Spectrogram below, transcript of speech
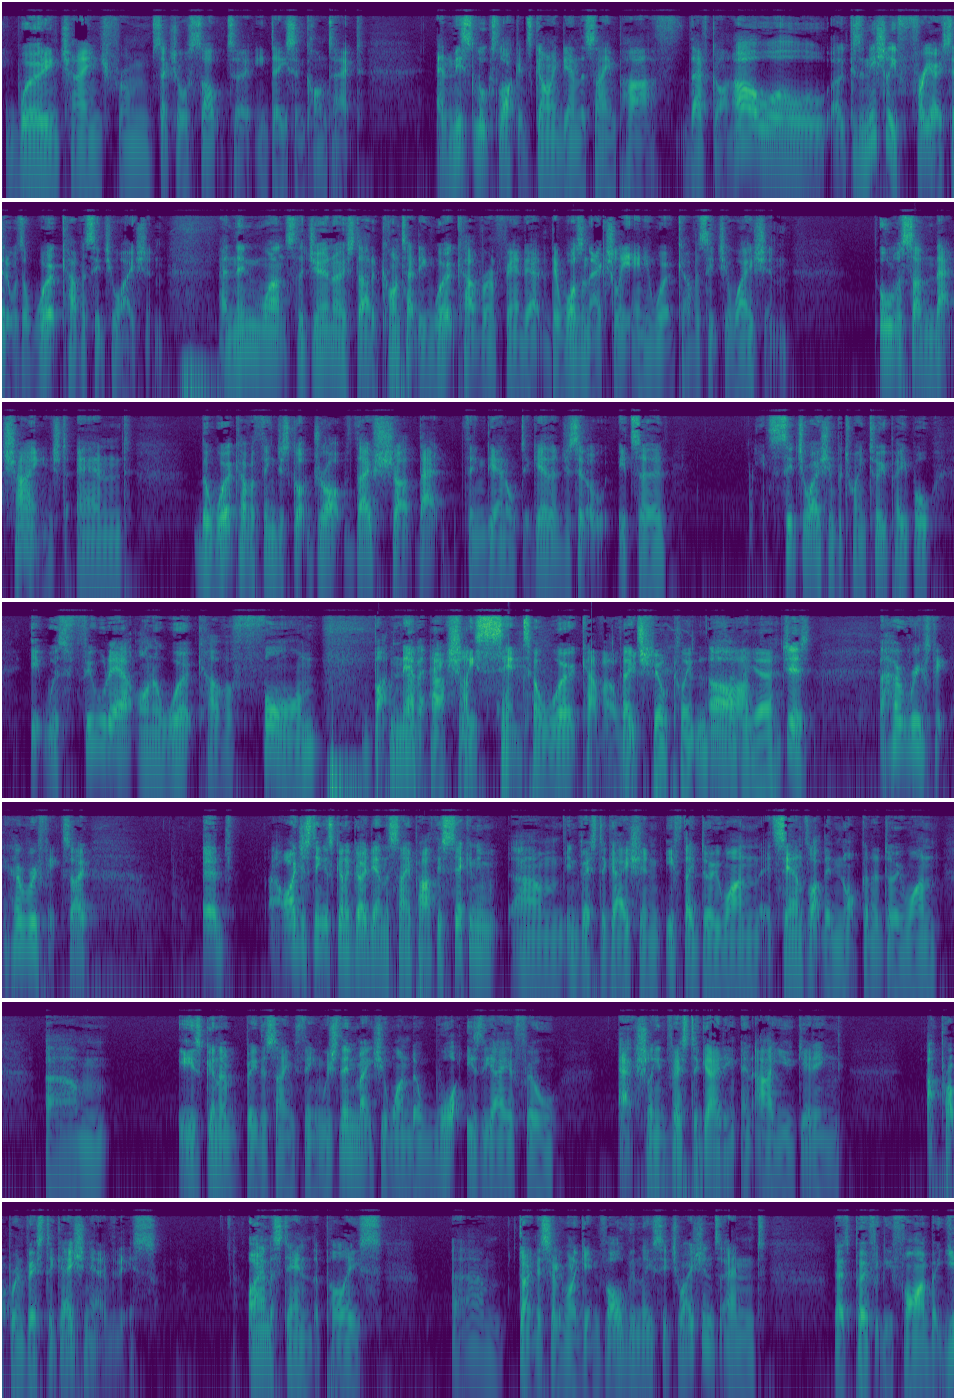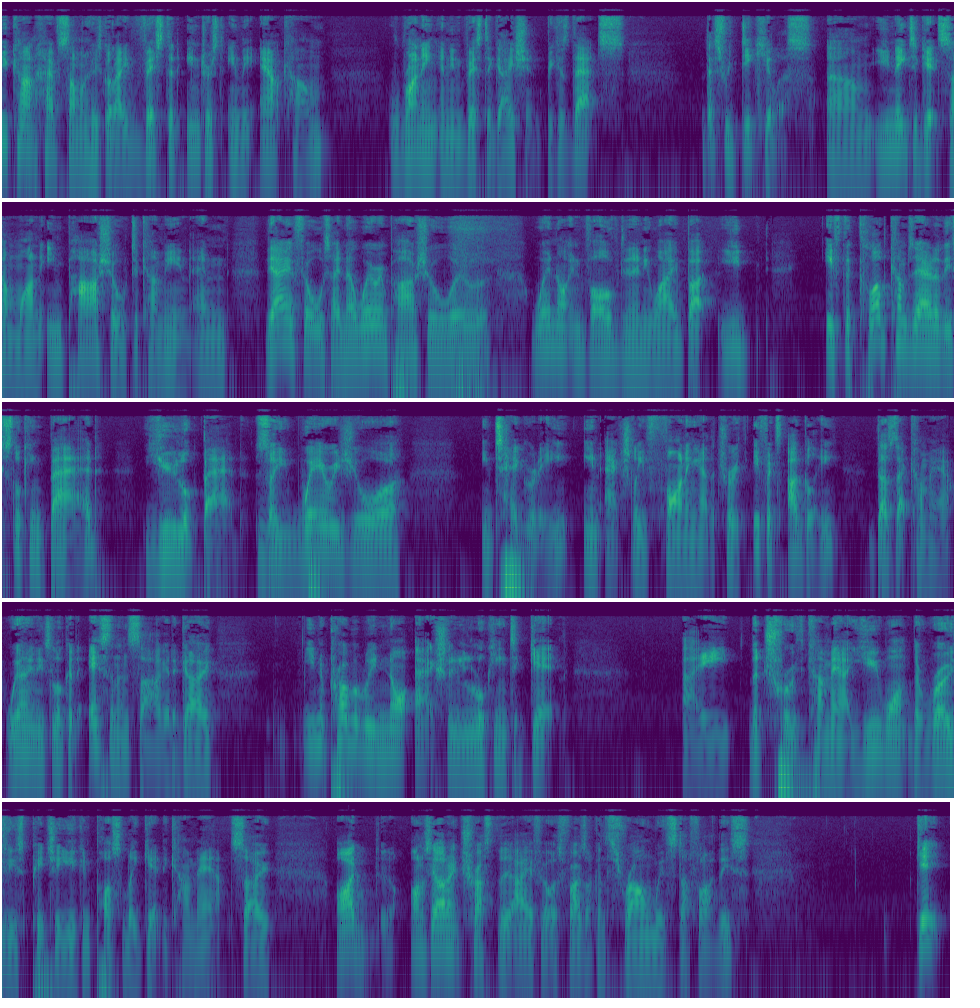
wording change from sexual assault to indecent contact. And this looks like it's going down the same path. They've gone, oh, well, uh, because initially Freo said it was a work cover situation. And then once the journo started contacting work cover and found out that there wasn't actually any work cover situation, all of a sudden that changed and the work cover thing just got dropped. They've shut that thing down altogether and just said oh, it's a it's a situation between two people. It was filled out on a work cover form, but never actually sent to work cover. Thanks, which- Phil Clinton. Oh, for the, uh, just horrific, horrific. So, it, I just think it's going to go down the same path. This second um, investigation, if they do one, it sounds like they're not going to do one. Um, is going to be the same thing, which then makes you wonder what is the AFL actually investigating, and are you getting a proper investigation out of this? I understand that the police um, don't necessarily want to get involved in these situations, and that's perfectly fine. But you can't have someone who's got a vested interest in the outcome running an investigation because that's that's ridiculous. Um, you need to get someone impartial to come in, and the AFL will say, "No, we're impartial. We're we're not involved in any way." But you, if the club comes out of this looking bad, you look bad. So hmm. where is your integrity in actually finding out the truth? If it's ugly, does that come out? We only need to look at the Essendon saga to go. You're probably not actually looking to get a the truth come out. You want the rosiest picture you can possibly get to come out. So, I honestly I don't trust the AFL as far as I can throw them with stuff like this. Get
